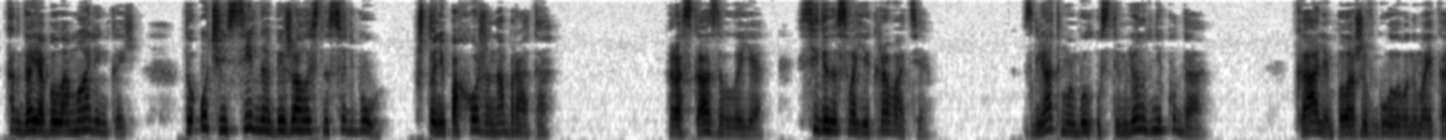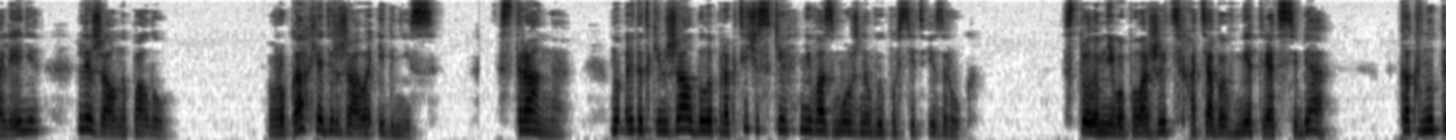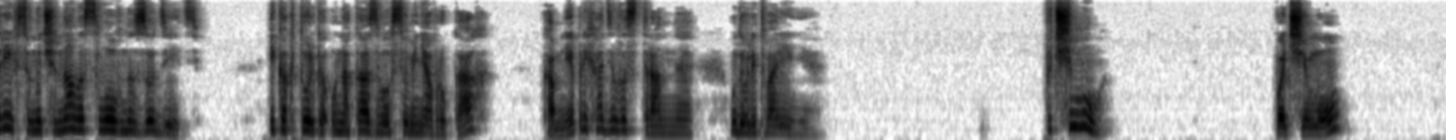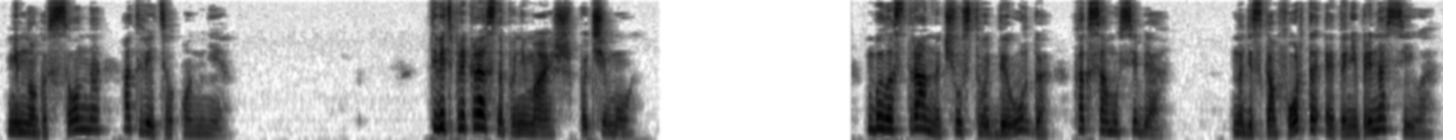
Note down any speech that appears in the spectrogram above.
Когда я была маленькой, то очень сильно обижалась на судьбу, что не похоже на брата. Рассказывала я, сидя на своей кровати. Взгляд мой был устремлен в никуда. Калим, положив голову на мои колени, лежал на полу. В руках я держала игнис. Странно, но этот кинжал было практически невозможно выпустить из рук. Стоило мне его положить хотя бы в метре от себя, как внутри все начинало словно зудеть. И как только он оказывался у меня в руках, ко мне приходило странное удовлетворение. «Почему?» «Почему?» Немного сонно ответил он мне. «Ты ведь прекрасно понимаешь, почему». Было странно чувствовать Деурга как саму себя, но дискомфорта это не приносило.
